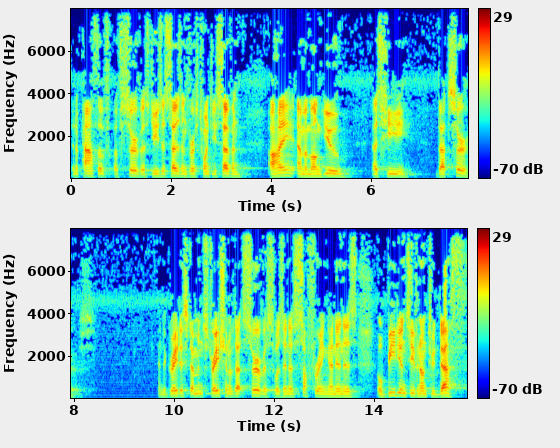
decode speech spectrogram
and a path of, of service. Jesus says in verse 27, I am among you as he that serves. And the greatest demonstration of that service was in his suffering and in his obedience even unto death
